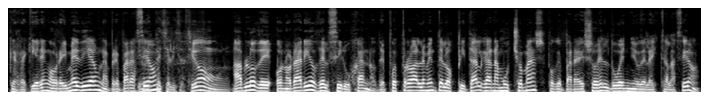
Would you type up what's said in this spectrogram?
que requieren hora y media, una Y una preparación. especialización. Hablo de honorarios del cirujano. Después probablemente el hospital gana mucho más porque para eso es el dueño de la instalación.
